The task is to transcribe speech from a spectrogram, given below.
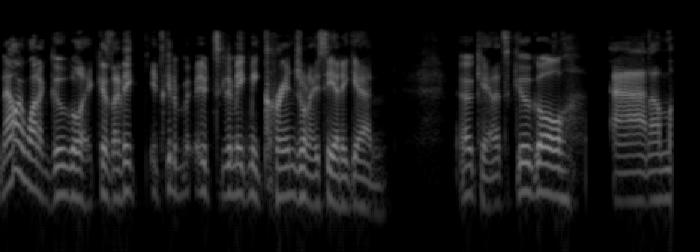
now I want to Google it because I think it's gonna it's gonna make me cringe when I see it again. Okay, let's Google Adam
